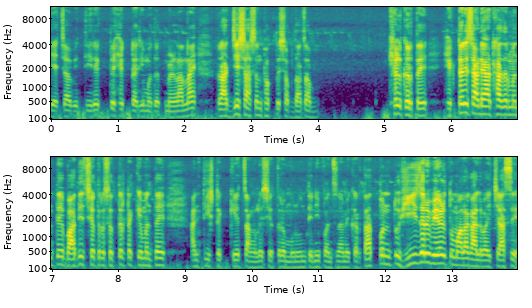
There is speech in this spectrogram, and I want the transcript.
याच्या व्यतिरिक्त हेक्टरी मदत मिळणार नाही. राज्य शासन फक्त शब्दाचा खेळ करते हेक्टरी साडेआठ हजार म्हणते बाधित क्षेत्र सत्तर टक्के म्हणते आणि तीस टक्के चांगलं क्षेत्र म्हणून त्यांनी पंचनामे करतात. पण तू ही जर वेळ तुम्हाला घालवायची असेल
